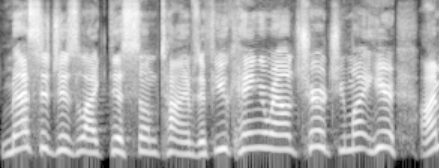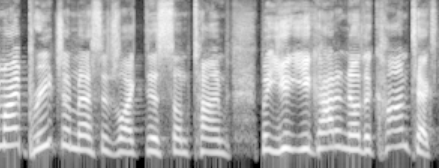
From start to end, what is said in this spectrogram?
messages like this sometimes. If you hang around church, you might hear, I might preach a message like this sometimes, but you, you got to know the context.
